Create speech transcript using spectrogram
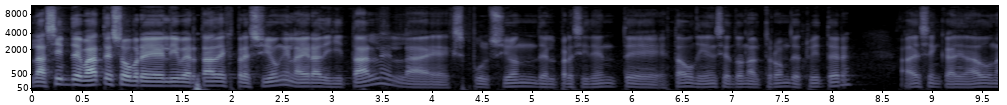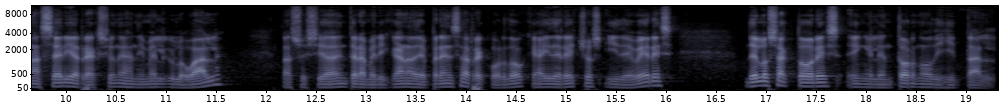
La CIP debate sobre libertad de expresión en la era digital, la expulsión del presidente estadounidense Donald Trump de Twitter ha desencadenado una serie de reacciones a nivel global. La Sociedad Interamericana de Prensa recordó que hay derechos y deberes de los actores en el entorno digital.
